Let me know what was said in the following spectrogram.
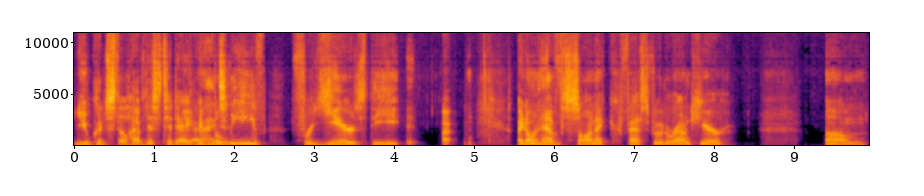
You could still have this today. Right. I believe for years the... Uh, I don't have Sonic fast food around here. Um,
